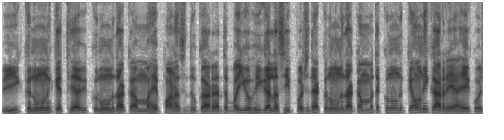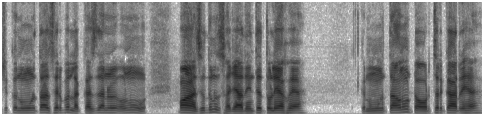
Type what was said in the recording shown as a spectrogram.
ਵੀ ਕਾਨੂੰਨ ਕਿੱਥੇ ਆ? ਵੀ ਕਾਨੂੰਨ ਦਾ ਕੰਮ ਆ, ਇਹ ਭਾਣਾ ਸਿੱਧੂ ਕਰ ਰਿਹਾ। ਤੇ ਬਾਈ ਉਹੀ ਗੱਲ ਅਸੀਂ ਪੁੱਛਦੇ ਆ ਕਾਨੂੰਨ ਦਾ ਕੰਮ ਆ ਤੇ ਕਾਨੂੰਨ ਕਿਉਂ ਨਹੀਂ ਕਰ ਰਿਹਾ ਇਹ ਕੁਝ ਕਾਨੂੰਨ ਤਾਂ ਸਿਰਫ ਲੱਕਸ ਦਾ ਉਹਨੂੰ ਭਾਣਾ ਸਿੱਧੂ ਨੂੰ ਸਜ਼ਾ ਦੇਣ ਤੇ ਤੁਲਿਆ ਹੋਇਆ। ਕਾਨੂੰਨ ਤਾਂ ਉਹਨੂੰ ਟੌਰਚਰ ਕਰ ਰਿਹਾ।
